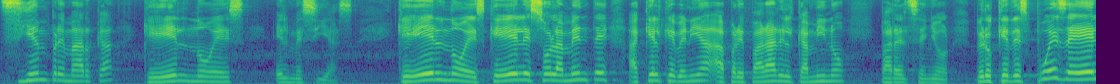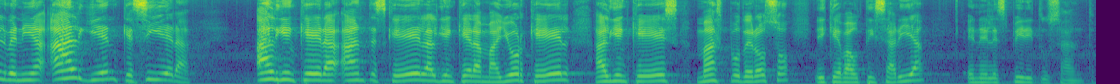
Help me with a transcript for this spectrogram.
siempre marca que Él no es el Mesías, que Él no es, que Él es solamente aquel que venía a preparar el camino para el Señor, pero que después de Él venía alguien que sí era, alguien que era antes que Él, alguien que era mayor que Él, alguien que es más poderoso y que bautizaría en el Espíritu Santo.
